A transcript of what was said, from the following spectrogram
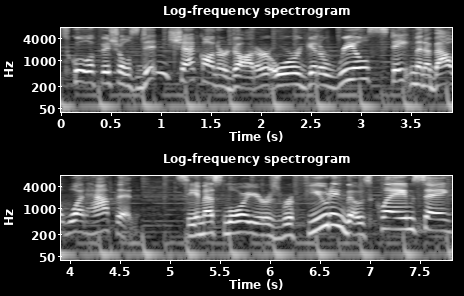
school officials didn't check on her daughter or get a real statement about what happened. CMS lawyers refuting those claims, saying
